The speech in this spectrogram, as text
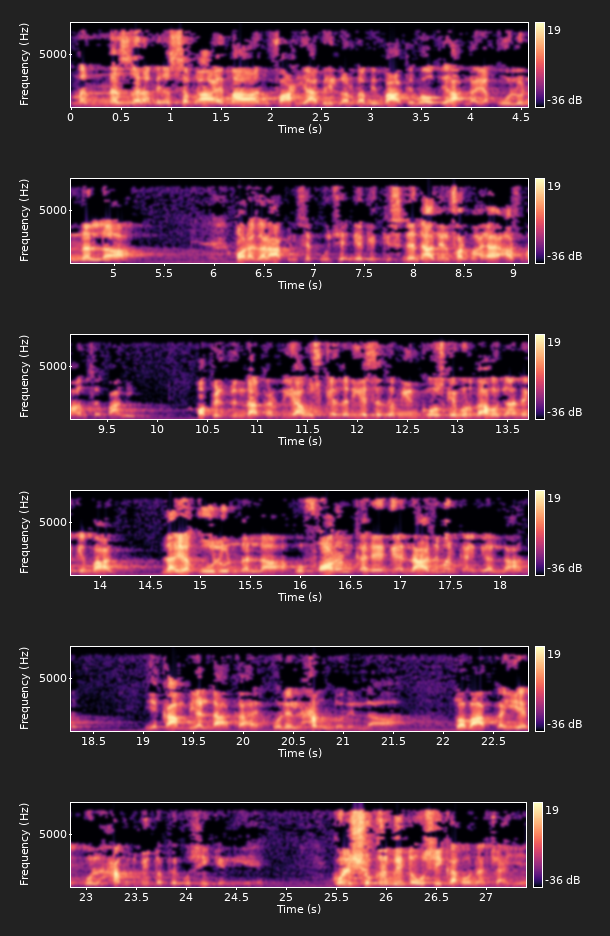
من نزل من السماء مان فاحيا به الارض من بعد موتها اور اگر آپ ان سے پوچھیں گے کہ کس نے نازل فرمایا ہے آسمان سے پانی؟ اور پھر زندہ کر دیا اس کے ذریعے سے زمین کو اس کے مردہ ہو جانے کے بعد لا يقولن الله وہ فوراً کہیں گے لازمن کہیں گے اللہ نے۔ یہ کام بھی اللہ کا ہے، قل الحمد تو اب آپ کہیے کل حمد بھی تو پھر اسی کے لیے ہے۔ کل شکر بھی تو اسی کا ہونا چاہیے۔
